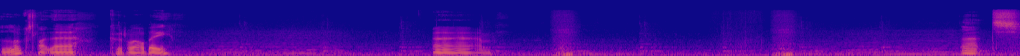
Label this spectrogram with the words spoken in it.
Looks like there could well be. Um... that.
